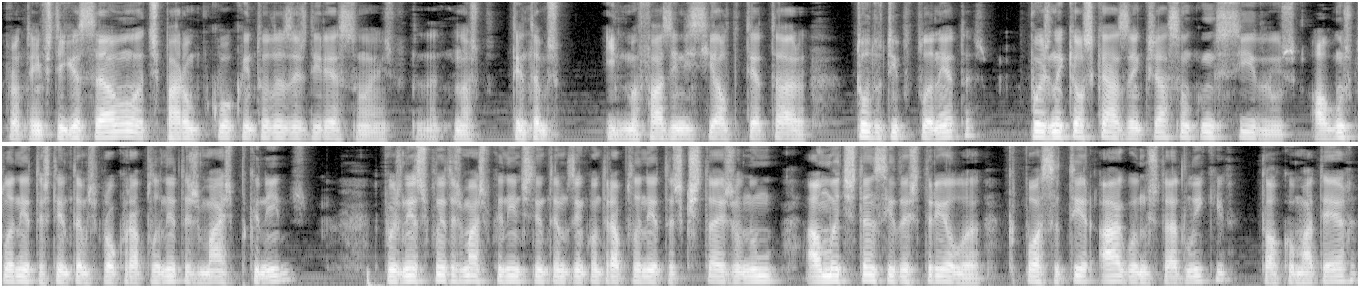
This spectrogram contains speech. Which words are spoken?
Pronto, a investigação dispara um pouco em todas as direções. Portanto, nós tentamos, numa fase inicial, detectar todo o tipo de planetas. Depois, naqueles casos em que já são conhecidos alguns planetas, tentamos procurar planetas mais pequeninos Depois, nesses planetas mais pequeninos, tentamos encontrar planetas que estejam num, a uma distância da estrela que possa ter água no estado líquido, tal como a Terra,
